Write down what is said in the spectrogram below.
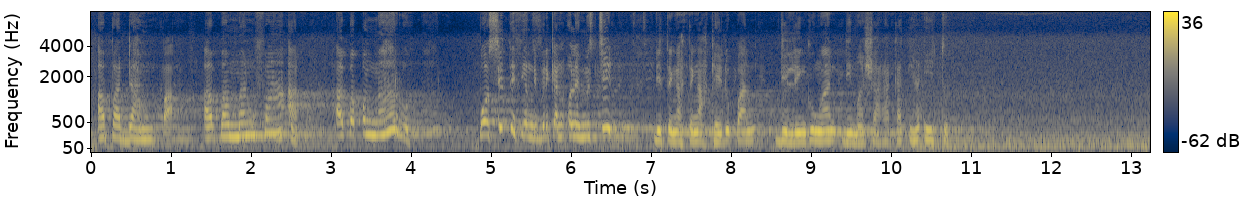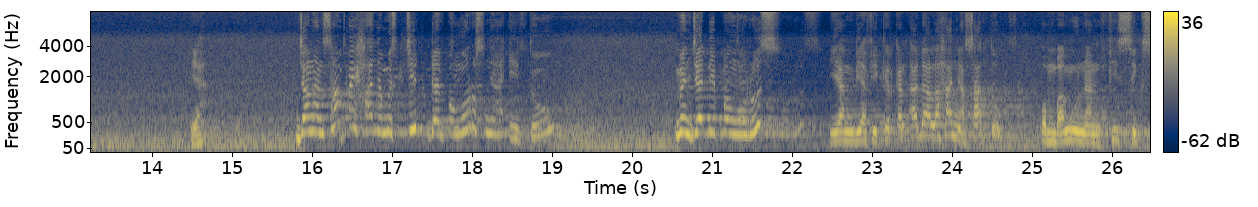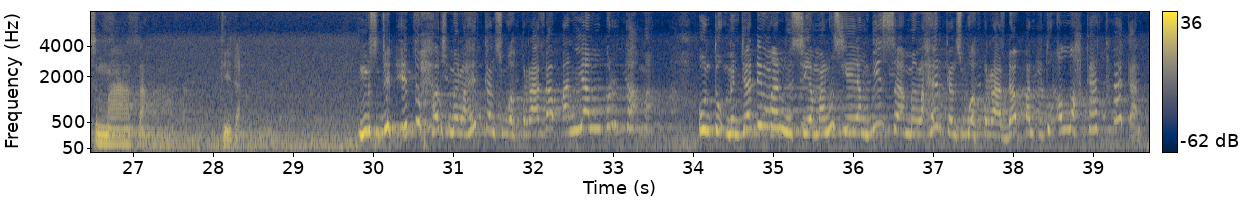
Apa dampak? Apa manfaat? Apa pengaruh positif yang diberikan oleh masjid di tengah-tengah kehidupan, di lingkungan, di masyarakatnya itu? Ya. Jangan sampai hanya masjid dan pengurusnya itu menjadi pengurus yang dia pikirkan adalah hanya satu pembangunan fisik semata. Tidak. Masjid itu harus melahirkan sebuah peradaban yang pertama. Untuk menjadi manusia-manusia yang bisa melahirkan sebuah peradaban itu Allah katakan.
